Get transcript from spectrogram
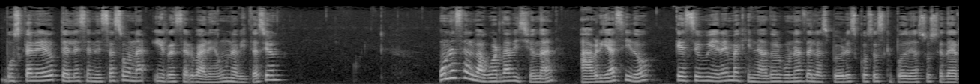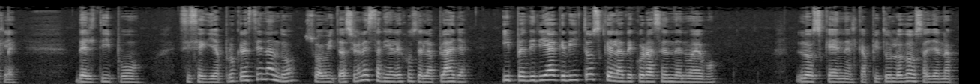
buscaré hoteles en esa zona y reservaré una habitación. Una salvaguarda adicional habría sido que se hubiera imaginado algunas de las peores cosas que podrían sucederle, del tipo si seguía procrastinando, su habitación estaría lejos de la playa y pediría gritos que la decorasen de nuevo. Los que en el capítulo 2 hayan,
